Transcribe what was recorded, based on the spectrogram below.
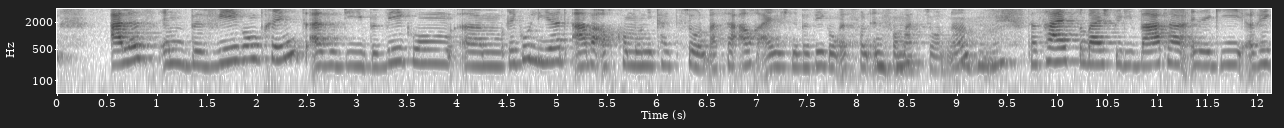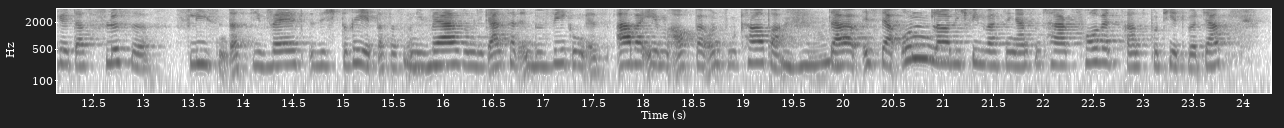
alles in Bewegung bringt, also die Bewegung ähm, reguliert, aber auch Kommunikation, was ja auch eigentlich eine Bewegung ist von Information. Ne? Mhm. Das heißt zum Beispiel, die Vata-Energie regelt, dass Flüsse fließen, dass die Welt sich dreht, dass das mhm. Universum die ganze Zeit in Bewegung ist, aber eben auch bei uns im Körper. Mhm. Da ist ja unglaublich viel, was den ganzen Tag vorwärts transportiert wird, ja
